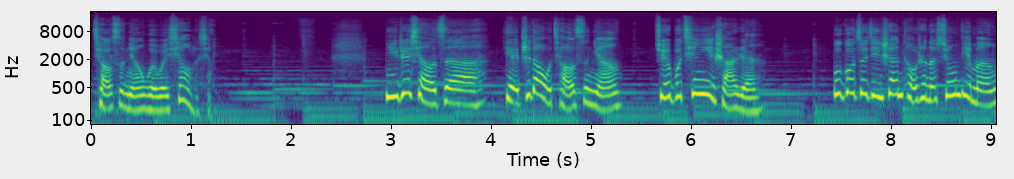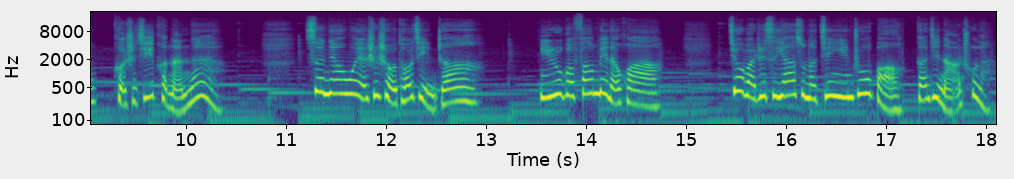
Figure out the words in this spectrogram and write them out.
乔四娘微微笑了笑：“你这小子也知道我乔四娘绝不轻易杀人。”不过最近山头上的兄弟们可是饥渴难耐啊，四娘我也是手头紧张，你如果方便的话，就把这次押送的金银珠宝赶紧拿出来，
